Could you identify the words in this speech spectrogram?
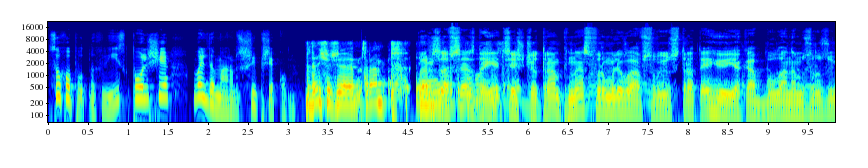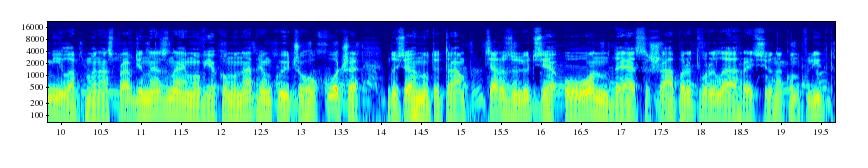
сухопутних військ Польщі Вальдемаром Шипшиком. Że Перш за все, здається, що Трамп не сформулював свою стратегію, яка б була нам зрозуміла. Ми насправді не знаємо, в якому напрямку і чого хоче досягнути Трамп. Ця резолюція ООН, де США перетворили агресію на конфлікт,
